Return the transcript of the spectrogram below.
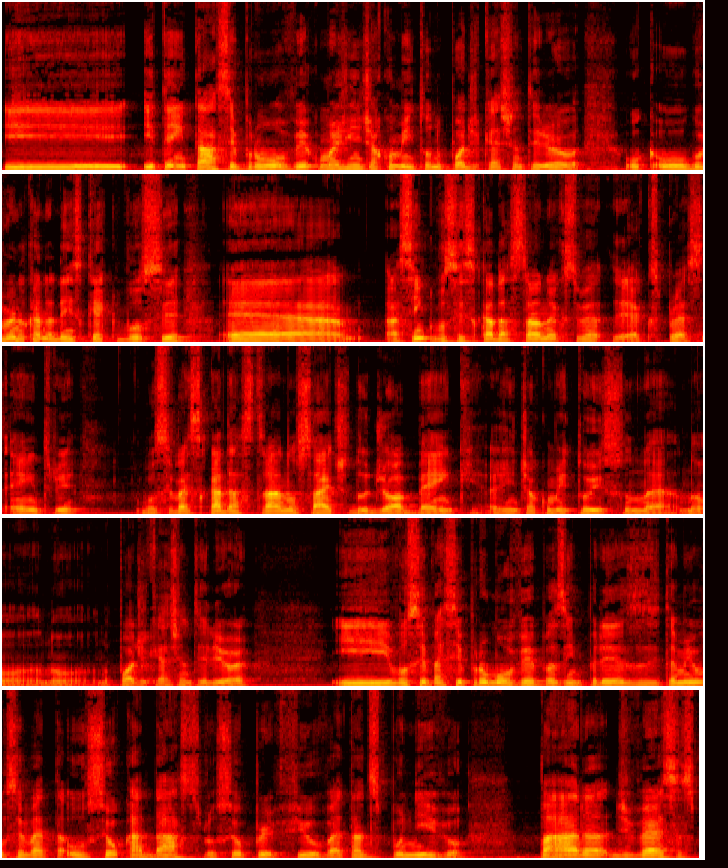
e, e tentar se promover. Como a gente já comentou no podcast anterior, o, o governo canadense quer que você, é, assim que você se cadastrar no Express Entry, você vai se cadastrar no site do Job Bank. A gente já comentou isso né, no, no, no podcast anterior e você vai se promover para as empresas e também você vai tá, o seu cadastro, o seu perfil vai estar tá disponível para diversas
